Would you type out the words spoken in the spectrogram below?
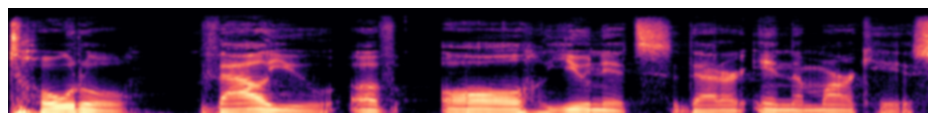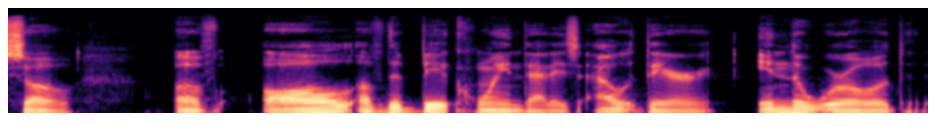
total value of all units that are in the market. So of all of the Bitcoin that is out there in the world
